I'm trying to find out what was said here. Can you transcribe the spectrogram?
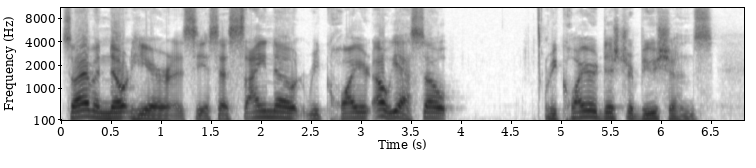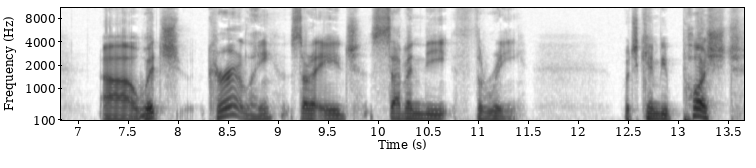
So I have a note here. Let's see, it says side note required. Oh, yeah. So required distributions, uh, which currently start at age 73, which can be pushed.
